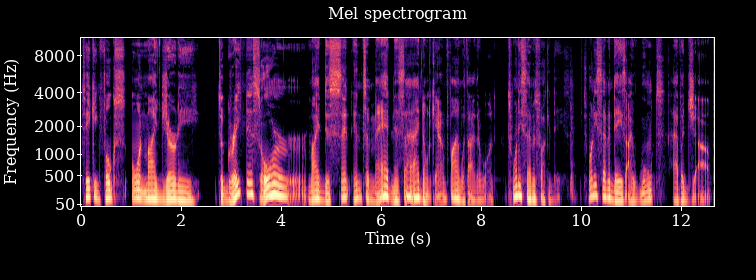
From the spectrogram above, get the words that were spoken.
taking folks on my journey to greatness or my descent into madness. I, I don't care. I'm fine with either one. 27 fucking days. 27 days I won't have a job.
